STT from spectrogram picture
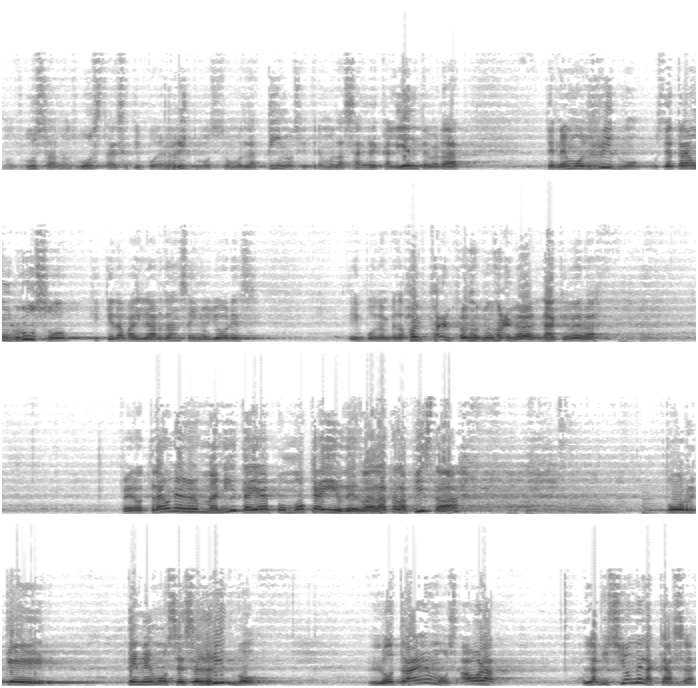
nos gusta, nos gusta ese tipo de ritmos. Somos latinos y tenemos la sangre caliente, ¿verdad? Tenemos ritmo. Usted trae un ruso que quiera bailar danza y no llores y puede empezar, nada que ver, ¿ah? Pero trae una hermanita ya de Pomoca y desbarata la pista. Porque tenemos ese ritmo. Lo traemos. Ahora, la visión de la casa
